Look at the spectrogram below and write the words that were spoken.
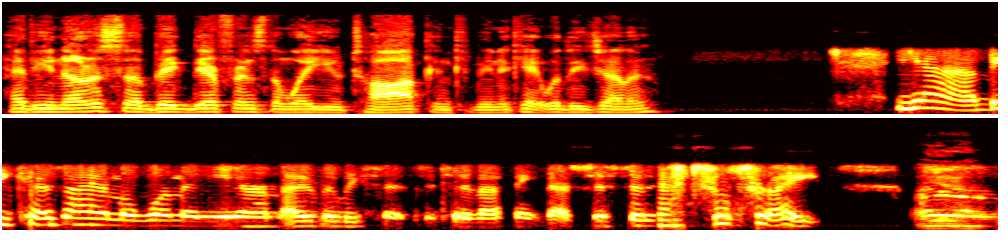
have you noticed a big difference in the way you talk and communicate with each other? Yeah, because I am a woman, you know, I'm overly sensitive. I think that's just a natural trait. Um,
